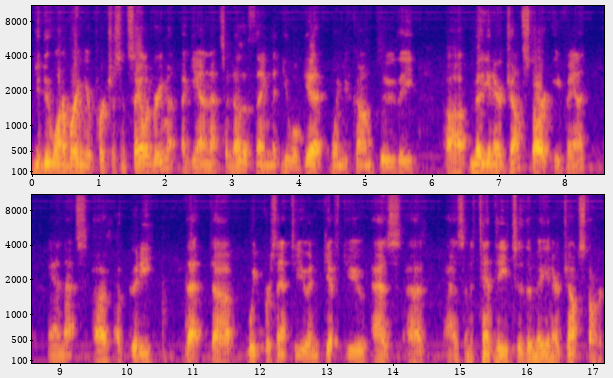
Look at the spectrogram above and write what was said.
You do want to bring your purchase and sale agreement. Again, that's another thing that you will get when you come to the uh, Millionaire Jumpstart event. And that's a, a goodie that uh, we present to you and gift you as, uh, as an attendee to the Millionaire Jumpstart.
